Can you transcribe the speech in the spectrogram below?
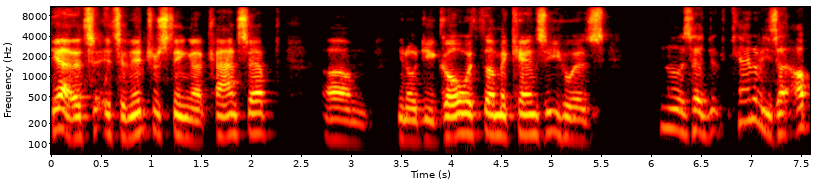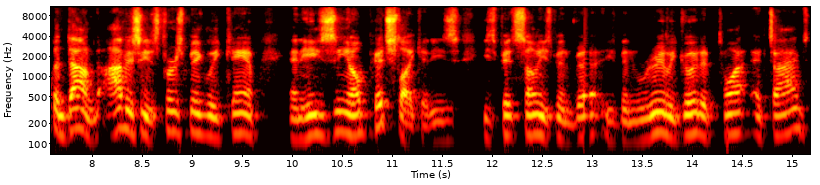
Yeah, it's it's an interesting uh, concept. Um, you know, do you go with uh, McKenzie, who has, you know, has had kind of he's up and down. Obviously, his first big league camp, and he's you know pitched like it. He's he's pitched some. He's been he's been really good at at times,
